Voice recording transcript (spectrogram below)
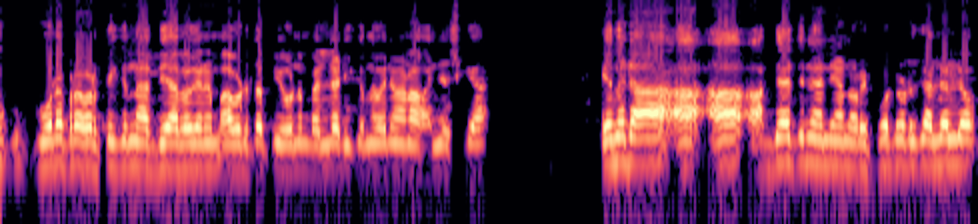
കൂടെ പ്രവർത്തിക്കുന്ന അധ്യാപകനും അവിടുത്തെ പ്യൂണും ബെല്ലടിക്കുന്നവനുമാണോ അന്വേഷിക്കുക? എന്നിട്ട് ആ- ആ അദ്ദേഹത്തിന് തന്നെയാണോ റിപ്പോർട്ട് കൊടുക്കുക? അല്ലല്ലോ.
